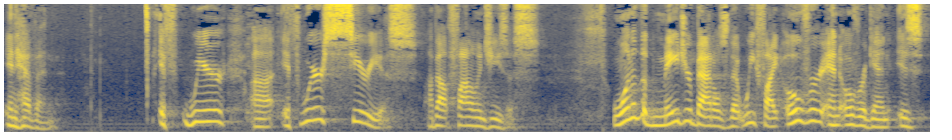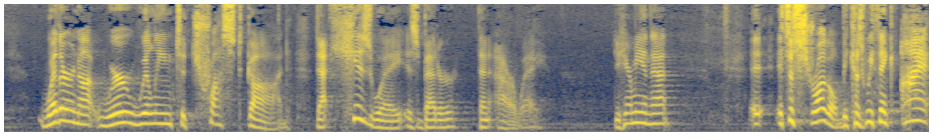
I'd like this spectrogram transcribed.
in heaven. If we're, uh, if we're serious about following Jesus, one of the major battles that we fight over and over again is whether or not we're willing to trust God that His way is better than our way. Do you hear me in that? It's a struggle because we think, I,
